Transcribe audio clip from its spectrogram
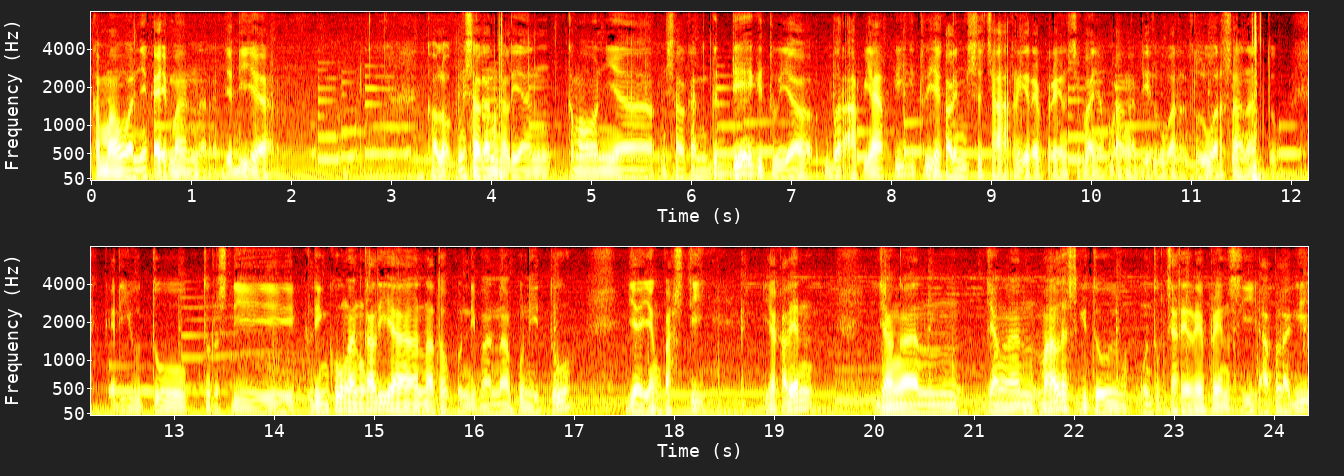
Kemauannya kayak mana. Jadi ya kalau misalkan kalian kemauannya misalkan gede gitu ya berapi-api gitu ya kalian bisa cari referensi banyak banget di luar luar sana tuh. Kayak di YouTube terus di lingkungan kalian ataupun di mana pun itu ya yang pasti ya kalian jangan jangan males gitu untuk cari referensi. Apalagi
